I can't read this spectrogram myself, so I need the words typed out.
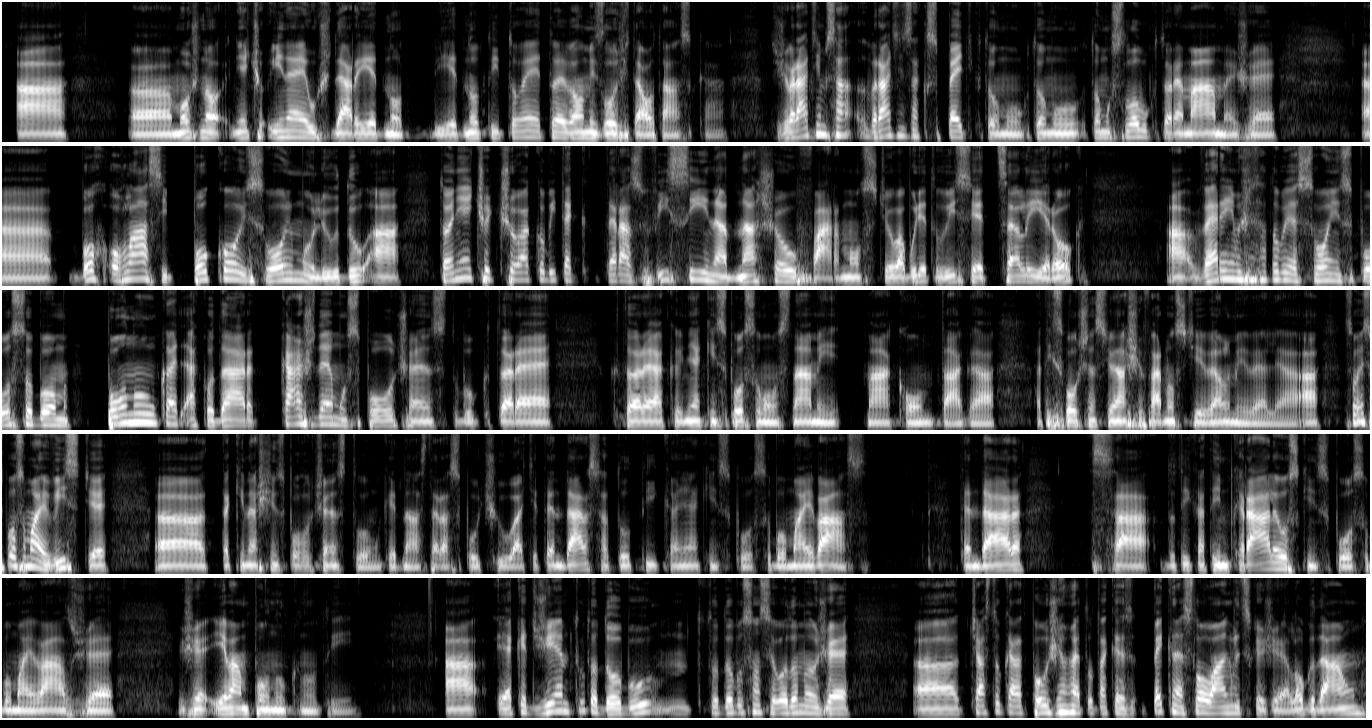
a Uh, možno niečo iné už dar jednot, jednoty, to je, to je veľmi zložitá otázka. Čiže vrátim sa, vrátim sa späť k tomu, k tomu, tomu slovu, ktoré máme, že uh, Boh ohlási pokoj svojmu ľudu a to je niečo, čo akoby tak teraz vysí nad našou farnosťou a bude tu vysieť celý rok. A verím, že sa to bude svojím spôsobom ponúkať ako dar každému spoločenstvu, ktoré, ktoré nejakým spôsobom s nami má kontakt a, a tých spoločenství v našej farnosti je veľmi veľa. A svojím spôsobom aj vy ste uh, takým našim spoločenstvom, keď nás teraz počúvate. Ten dar sa dotýka nejakým spôsobom aj vás. Ten dar sa dotýka tým kráľovským spôsobom aj vás, že, že je vám ponúknutý. A ja keď žijem túto dobu, túto dobu som si uvedomil, že uh, častokrát používame to také pekné slovo anglické, že je lockdown,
